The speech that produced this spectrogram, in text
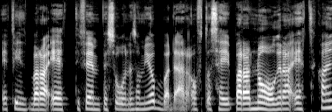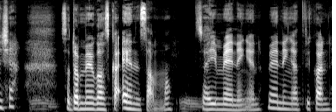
det finns bara ett till fem personer som jobbar där, oftast är bara några, ett kanske. Mm. Så de är ju ganska ensamma. Mm. Så är meningen, meningen att vi kan,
